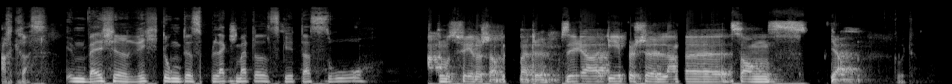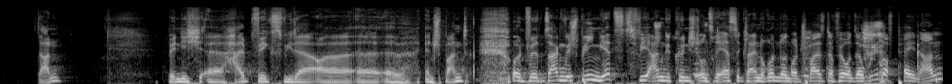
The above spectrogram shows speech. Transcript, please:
Ach krass. In welche Richtung des Black Metals geht das so? Atmosphärischer Black Metal. Sehr epische, lange Songs. Ja. Gut. Dann bin ich äh, halbwegs wieder äh, äh, entspannt und würde sagen, wir spielen jetzt, wie angekündigt, unsere erste kleine Runde und schmeißen dafür unser Wheel of Pain an.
